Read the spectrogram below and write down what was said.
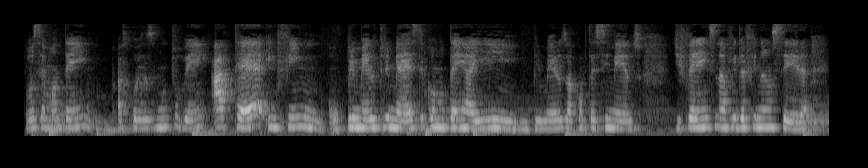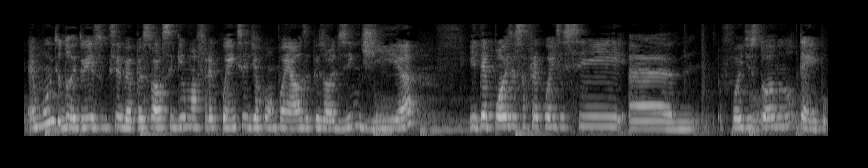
você mantém as coisas muito bem até, enfim, o primeiro trimestre, quando tem aí primeiros acontecimentos diferentes na vida financeira. É muito doido isso, porque você vê o pessoal seguir uma frequência de acompanhar os episódios em dia e depois essa frequência se é, foi destoando no tempo.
